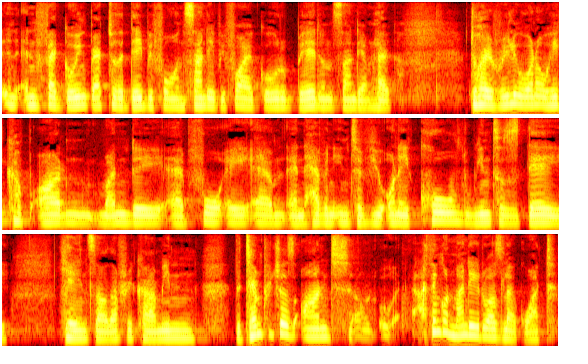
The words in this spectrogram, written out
in, in fact, going back to the day before on Sunday, before I go to bed on Sunday, I'm like, do I really want to wake up on Monday at 4 a.m. and have an interview on a cold winter's day here in South Africa? I mean, the temperatures aren't, I think on Monday it was like what?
